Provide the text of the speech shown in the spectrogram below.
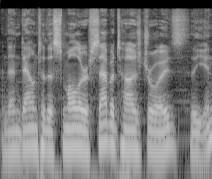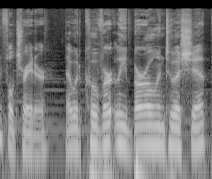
and then down to the smaller sabotage droids, the Infiltrator, that would covertly burrow into a ship,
